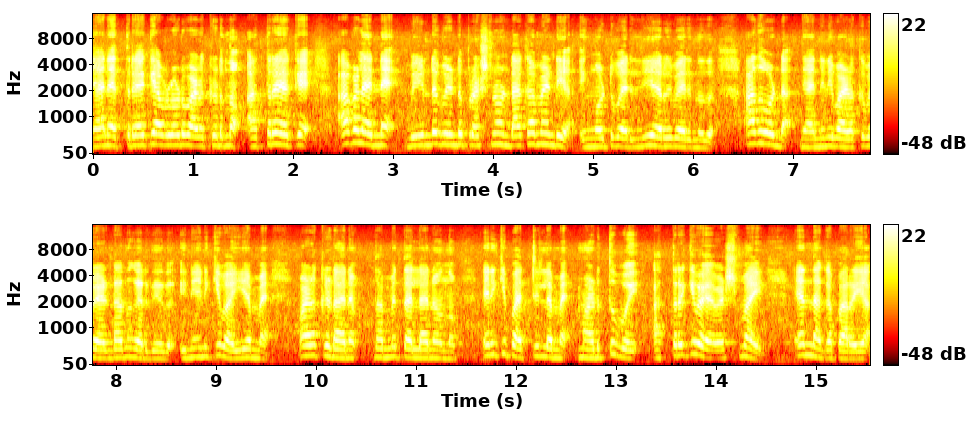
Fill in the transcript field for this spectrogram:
ഞാൻ എത്രയൊക്കെ അവളോട് വഴക്കിടുന്നോ അത്രയൊക്കെ അവൾ എന്നെ വീണ്ടും വീണ്ടും പ്രശ്നം ഉണ്ടാക്കാൻ വേണ്ടിയാണ് ഇങ്ങോട്ട് വലിയേറി വരുന്നത്. അതുകൊണ്ട് ഞാൻ ഇനി വഴക്ക് വേണ്ടാന്ന് കരുതിയത്. ഇനി എനിക്ക് വയ്യമ്മേ വഴക്കിടാനും തമ്മിൽ തല്ലാനും ഒന്നും എനിക്ക് പറ്റില്ലമ്മേ മടുത്തുപോയി. അത്രയ്ക്ക് വിഷമായി എന്നൊക്കെ പറയാ.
